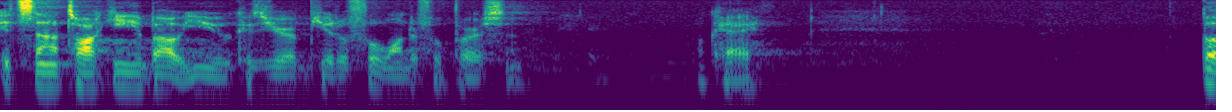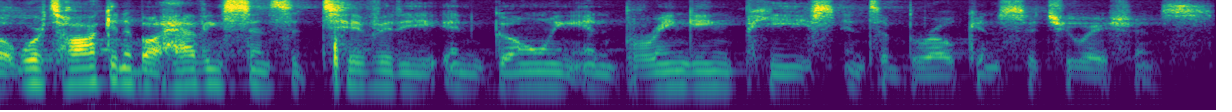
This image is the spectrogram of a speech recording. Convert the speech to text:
It's not talking about you because you're a beautiful, wonderful person. Okay? But we're talking about having sensitivity and going and bringing peace into broken situations.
